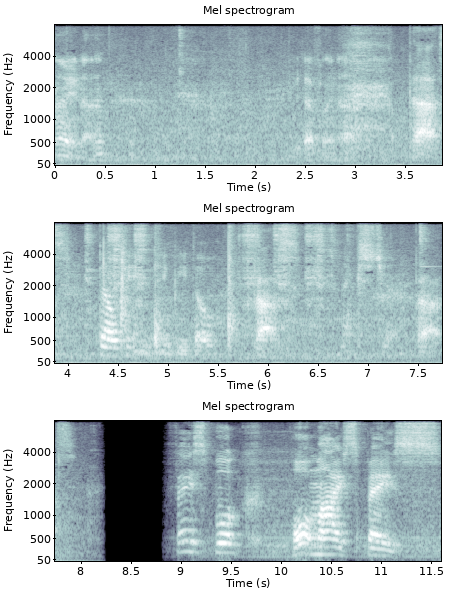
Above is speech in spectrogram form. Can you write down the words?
No, you're not. You're definitely not. Pass. Bell King, Campito. Pass. Next year. Pass. Facebook or MySpace?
